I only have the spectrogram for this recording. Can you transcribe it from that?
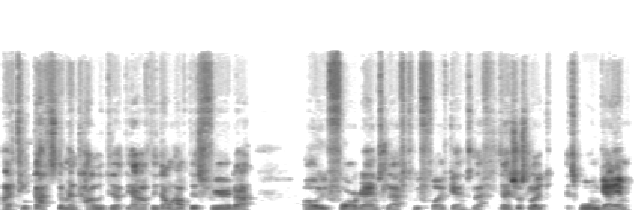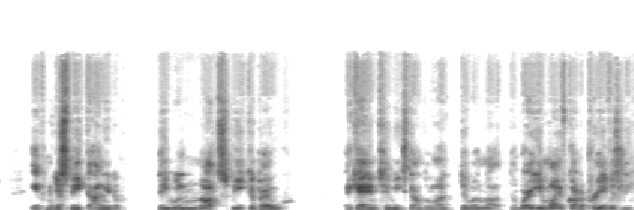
And I think that's the mentality that they have. They don't have this fear that oh, we've four games left, we've five games left. They're just like, it's one game. Even if yeah. you speak to any of them, they will not speak about a game two weeks down the line. They will not, where you might have got it previously.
